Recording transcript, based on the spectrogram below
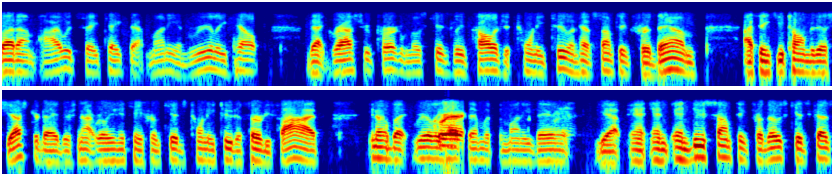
But um, I would say take that money and really help that grassroots program. Those kids leave college at 22 and have something for them. I think you told me this yesterday. There's not really anything from kids 22 to 35, you know, but really Correct. help them with the money there. Yeah, and and and do something for those kids because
